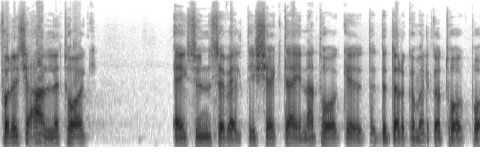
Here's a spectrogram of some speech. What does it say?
For det er ikke alle tog jeg syns er veldig kjekt. Det ene toget det, det, der du kan velge tog på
